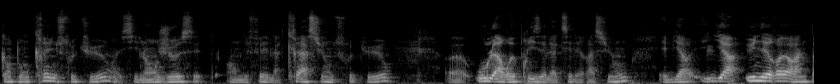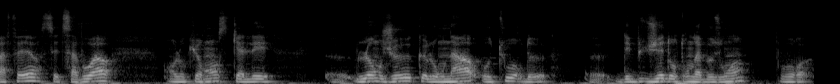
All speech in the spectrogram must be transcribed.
quand on crée une structure, et si l'enjeu c'est en effet la création de structure, euh, ou la reprise et l'accélération, eh bien il y a une erreur à ne pas faire, c'est de savoir, en l'occurrence, quel est euh, l'enjeu que l'on a autour de, euh, des budgets dont on a besoin pour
